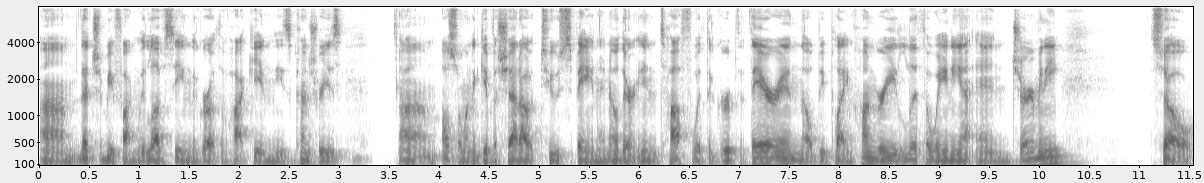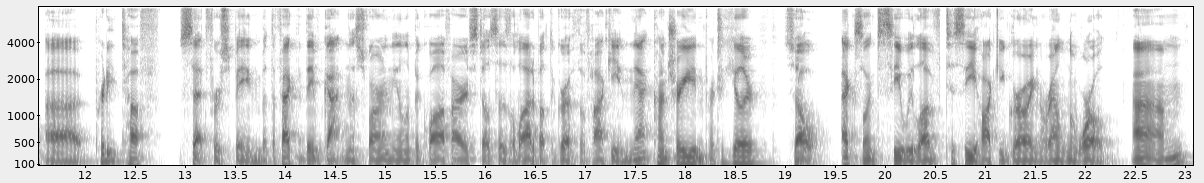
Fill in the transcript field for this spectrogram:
um, that should be fun. We love seeing the growth of hockey in these countries. Um, also, want to give a shout out to Spain. I know they're in tough with the group that they are in. They'll be playing Hungary, Lithuania, and Germany. So, uh, pretty tough set for Spain. But the fact that they've gotten this far in the Olympic qualifiers still says a lot about the growth of hockey in that country in particular. So excellent to see. We love to see hockey growing around the world. Um,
